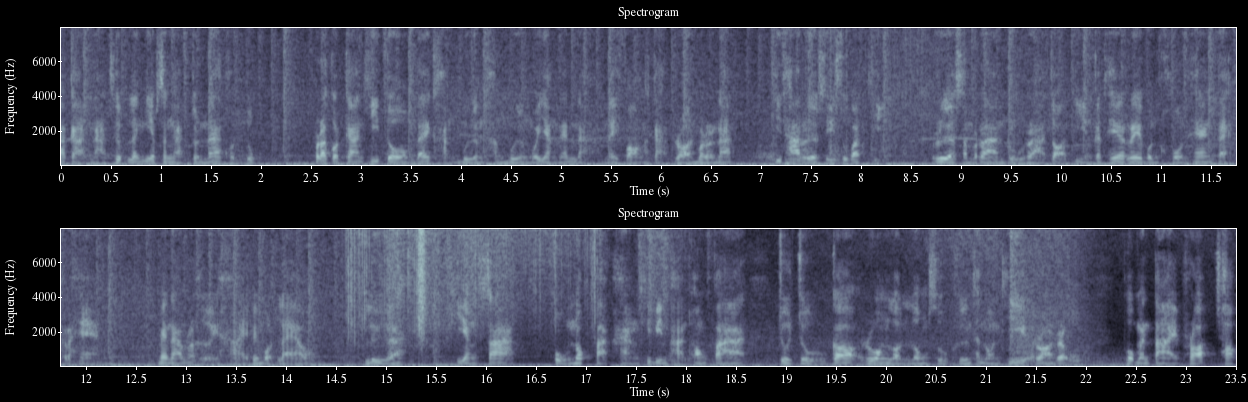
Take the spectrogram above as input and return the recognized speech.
อากาศหนาทึบและเงียบสงัดจนหน้าขนลุก ปรากฏการณ์ฮีทโดมได้ขังเมืองทั้งเมืองไว้อย่างแน่นหนาในฟองอากาศร้อนมรณะที่ท่าเรือศรีสุวัตถี เรือสำราญหรูหราจอดเอียงกระเทเร่บนโคลนแห้งแตกกระแหง แม่น้ำระเหยหายไปหมดแล้ว เหลือเพียงซากฝูงนกปากหางที่บินผ่านท้องฟ้า จู่ๆก็ร่วงหล่นลงสู่พื้นถนนที่ร้อนระอุ พวกมันตายเพราะช็อก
